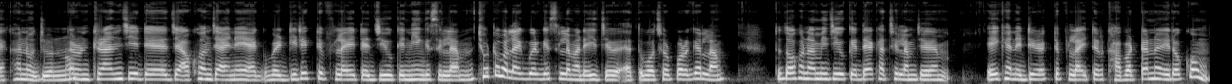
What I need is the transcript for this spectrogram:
দেখানোর জন্য? কারণ ট্রানজিটে যখন যাই না একবার ডিরেক্ট ফ্লাইটে জিওকে নিয়ে গেছিলাম। ছোটোবেলা একবার গেছিলাম আর এই যে এত বছর পর গেলাম, তো তখন আমি জিওকে দেখাচ্ছিলাম যে এইখানে ডিরেক্ট ফ্লাইটের খাবারটা না এরকম।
